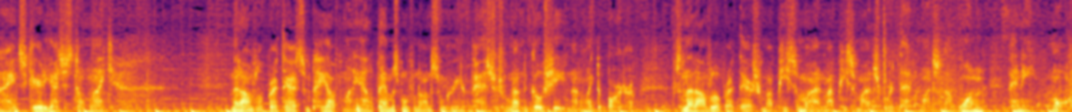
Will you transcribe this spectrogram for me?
I ain't scared of you. I just don't like you. And that envelope right there, that's some payoff money. Alabama's moving on to some greener pastures. We're not negotiating. I don't like to barter. What's in that envelope right there is for my peace of mind. My peace of mind is worth that much, not one penny more.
